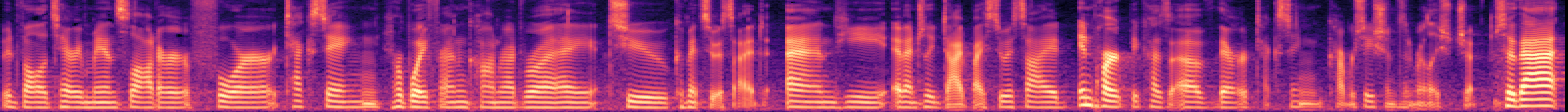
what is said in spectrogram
involuntary manslaughter for texting her boyfriend Conrad Roy to commit suicide, and he eventually died by suicide in part because of their texting conversations and relationship. So that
